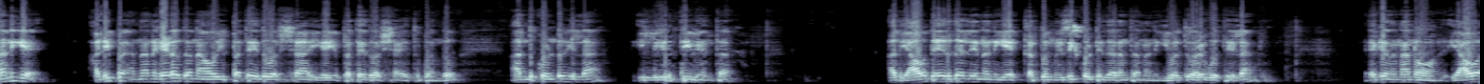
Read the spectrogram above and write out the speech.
ನನಗೆ ಅಡಿಪ, ನಾನು ಹೇಳೋದು ನಾವು ಇಪ್ಪತ್ತೈದು ವರ್ಷ, ಈಗ ಇಪ್ಪತ್ತೈದು ವರ್ಷ ಆಯ್ತು ಬಂದು. ಅಂದ್ಕೊಂಡು ಇಲ್ಲ, ಇಲ್ಲಿ ಇರ್ತೀವಿ ಅಂತ. ಅದು ಯಾವ ಧೈರ್ಯದಲ್ಲಿ ನನಗೆ ಕರೆದು ಮ್ಯೂಸಿಕ್ ಕೊಟ್ಟಿದ್ದಾರೆ ಅಂತ ನನಗೆ ಇವತ್ತುವರೆಗೂ ಗೊತ್ತಿಲ್ಲ. ಯಾಕಂದ್ರೆ ನಾನು ಯಾವ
